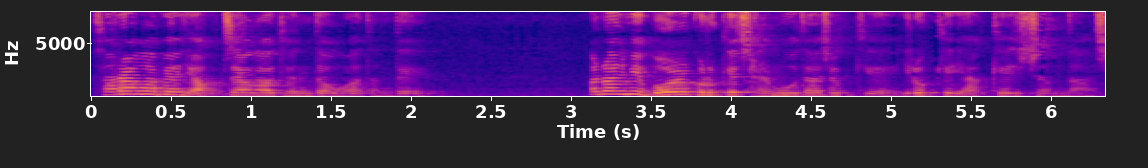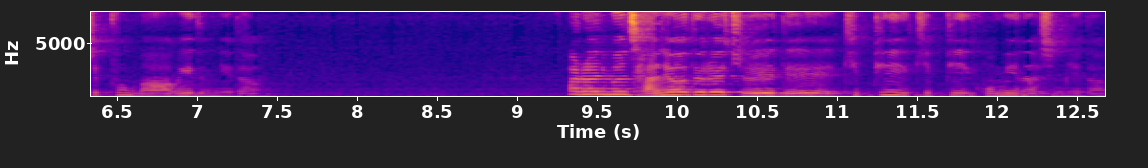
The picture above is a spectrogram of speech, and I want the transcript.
사랑하면 약자가 된다고 하던데 하나님이 뭘 그렇게 잘못하셨기에 이렇게 약해지셨나 싶은 마음이 듭니다. 하나님은 자녀들의 죄에 대해 깊이 깊이 고민하십니다.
